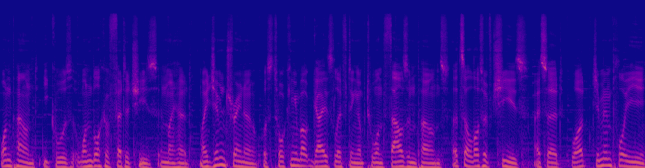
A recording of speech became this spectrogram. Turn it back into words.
one pound equals one block of feta cheese in my head. My gym trainer was talking about guys lifting up to 1,000 pounds. That's a lot of cheese. I said, What? Gym employee,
